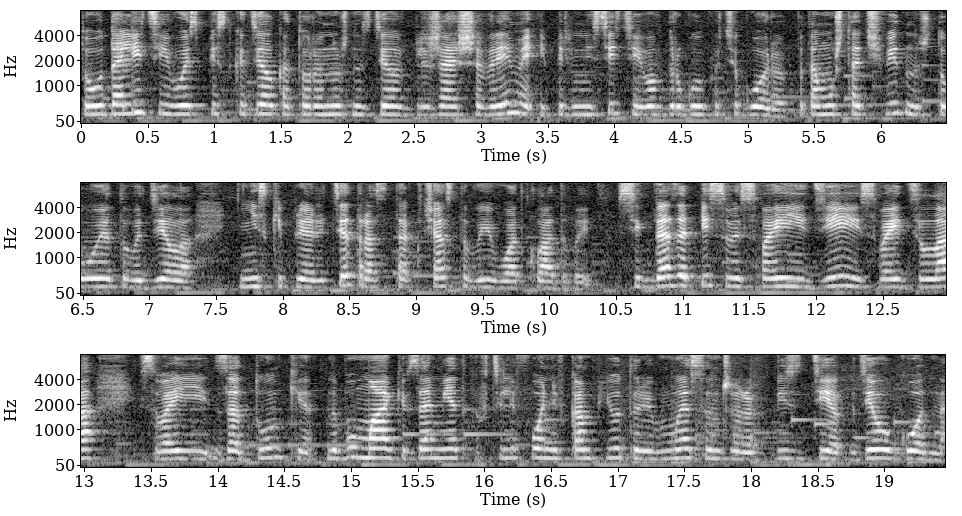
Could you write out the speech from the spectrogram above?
то удалите его из списка дел, которые нужно сделать в ближайшее время и перенесите его в другую категорию, потому что очевидно, что у этого дела низкий приоритет, раз так часто вы его откладываете. Всегда записывай свои идеи, свои дела, свои задумки на бумаге, в заметках, в телефоне, в компьютере, в мессенджерах, везде, где угодно.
